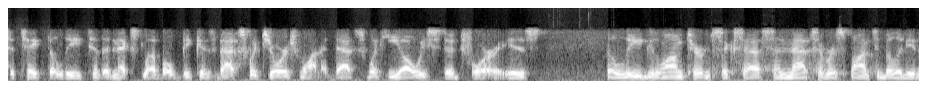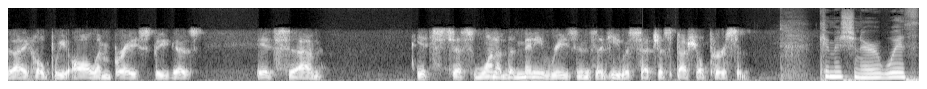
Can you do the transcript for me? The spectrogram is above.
to take the league to the next level because that's what George wanted. That's what he always stood for is the league long term success, and that's a responsibility that I hope we all embrace because it's um, it's just one of the many reasons that he was such a special person. Commissioner, with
